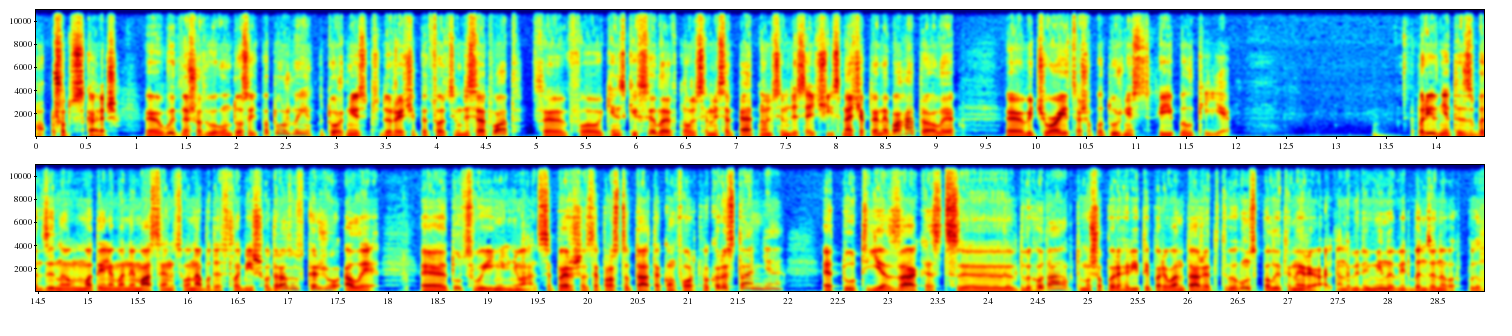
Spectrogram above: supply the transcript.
О, Що ти скажеш? Е, Видно, що двигун досить потужний. Потужність, до речі, 570 Вт. Це в кінських силах 0,75-0,76. Начебто небагато, але е, відчувається, що потужність цієї пилки є. Порівняти з бензиновими моделями нема сенсу, вона буде слабіша, одразу скажу, але е, тут свої нюанси. Перше, це простота та комфорт використання. Е, Тут є захист е, двигуна, тому що перегріти, перевантажити двигун спалити нереально, на відміну від бензинових пил.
